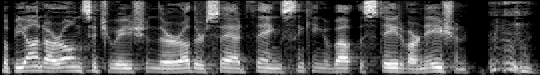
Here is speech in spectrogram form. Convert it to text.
But beyond our own situation, there are other sad things. Thinking about the state of our nation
